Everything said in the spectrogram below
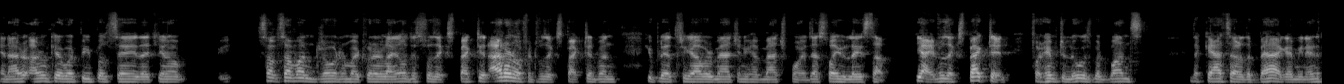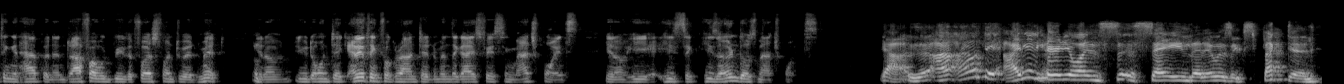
And I, I don't care what people say that you know some someone wrote on my Twitter line, "Oh, this was expected." I don't know if it was expected when you play a three-hour match and you have match points. That's why you lace up. Yeah, it was expected for him to lose, but once the cat's out of the bag, I mean, anything can happen. And Rafa would be the first one to admit, you know, mm. you don't take anything for granted when the guy's facing match points. You know, he he's he's earned those match points. Yeah, I, I don't think I didn't hear anyone saying that it was expected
